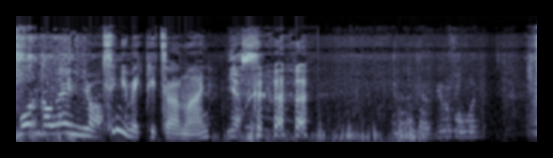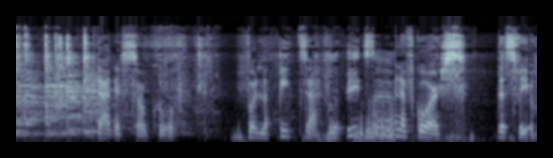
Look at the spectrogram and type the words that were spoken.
forno legno. Seen you make pizza online. Yes. and then I've got a beautiful one That is so cool. For la pizza. for the pizza. And of course, this view.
